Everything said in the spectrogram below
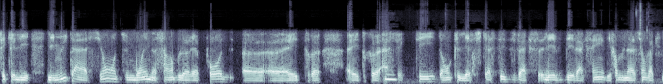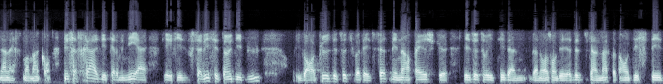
c'est que les, les mutations, du moins, ne sembleraient pas euh, euh, être, être mm. affectées. Donc, l'efficacité du vaccin, des vaccins, des formulations vaccinales à ce moment compte. Mais ça serait à déterminer, à vérifier. Vous savez, c'est un début. Il va y avoir plus d'études qui vont être faites, mais n'empêche que les autorités danoises ont, du Danemark ont décidé,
